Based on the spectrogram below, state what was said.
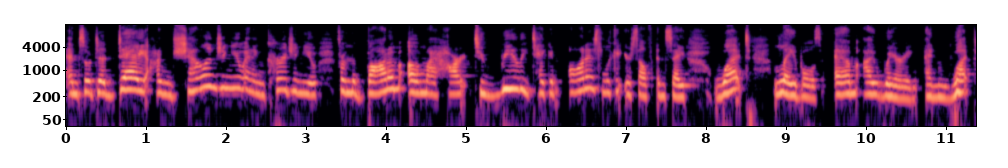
And so today, I'm challenging you and encouraging you from the bottom of my heart to really take an honest look at yourself and say, what label am I wearing and what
